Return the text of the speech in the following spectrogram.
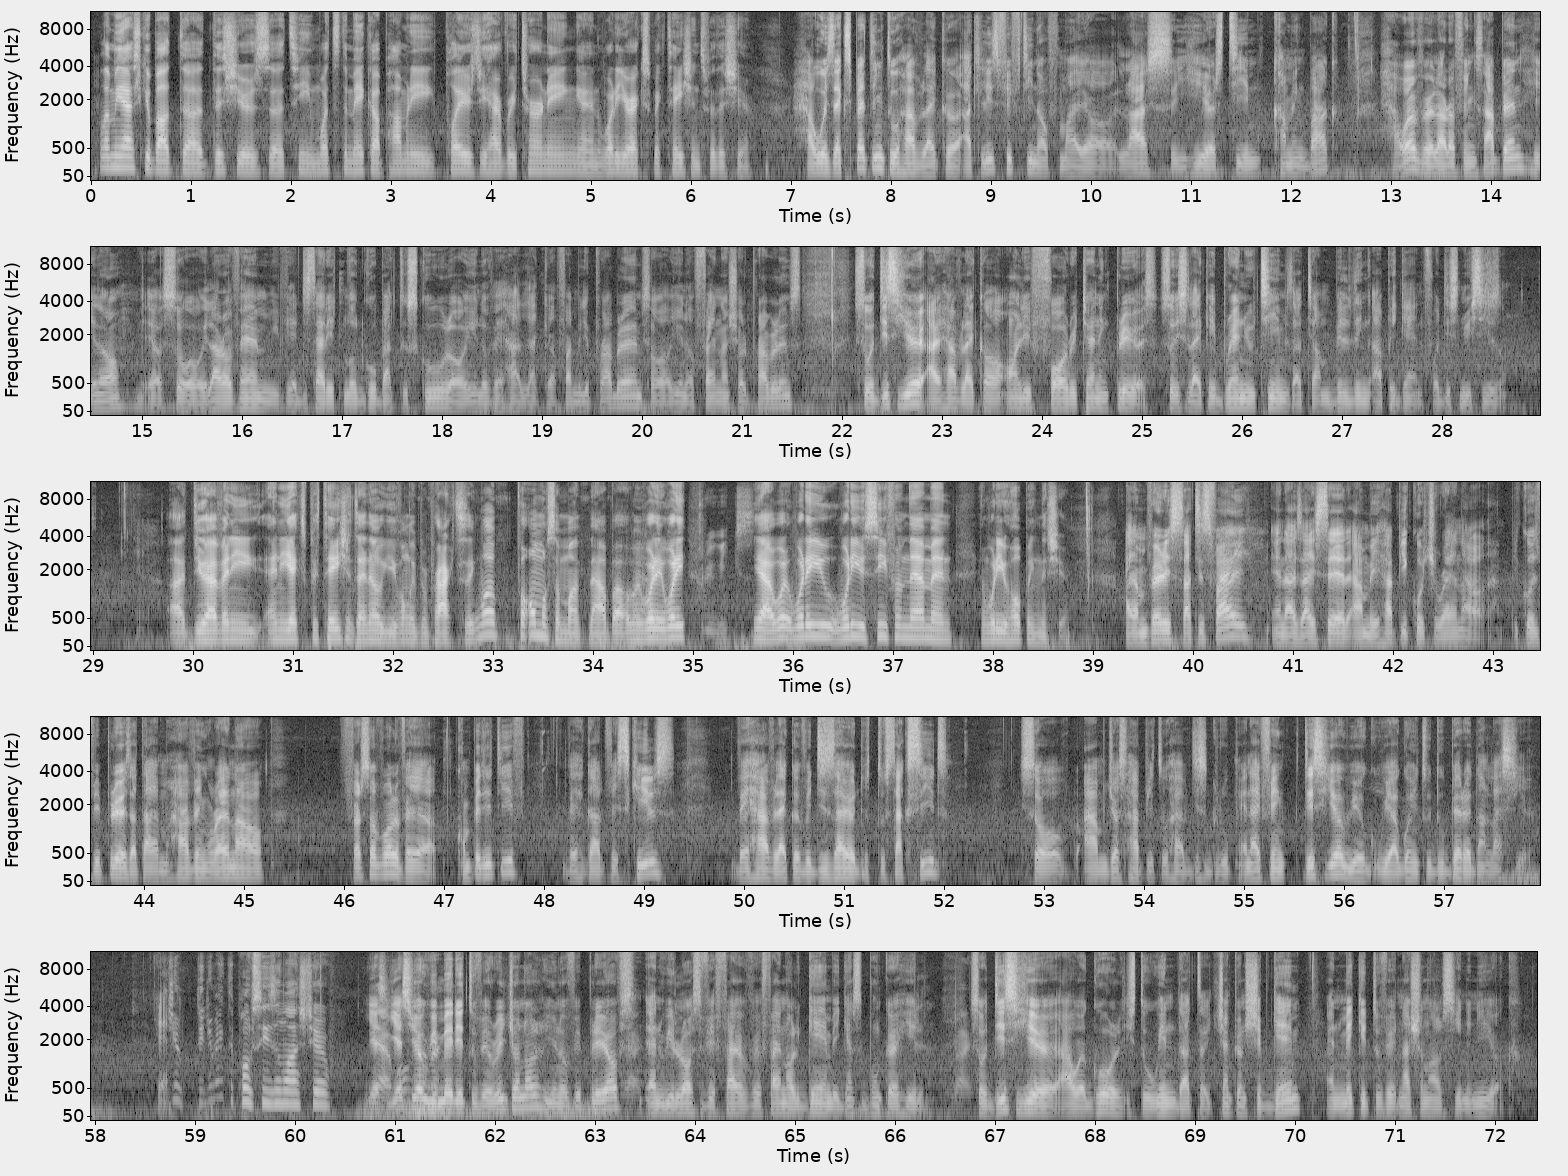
Let me ask you about uh, this year's uh, team. What's the makeup? How many players do you have returning, and what are your expectations for this year? I was expecting to have like uh, at least 15 of my uh, last year's team coming back. However, a lot of things happen, you know. Yeah, so a lot of them, if they decided not to not go back to school, or you know, they had like uh, family problems or you know, financial problems. So this year, I have like uh, only four returning players. So it's like a brand new team that I'm building up again for this new season. Uh, do you have any any expectations? I know you've only been practicing well for almost a month now, but I mean, what do you, what do you, three weeks? Yeah, what, what do you what do you see from them, and and what are you hoping this year? I am very satisfied, and as I said, I'm a happy coach right now because the players that I'm having right now, first of all, they are competitive, they got the skills, they have like a, the desire to, to succeed. So I'm just happy to have this group, and I think this year we are, we are going to do better than last year. Yeah. Did you, did you make the postseason last year? Yes, yeah, yes, year we made it to the regional, you know, the playoffs, right. and we lost the, fi the final game against Bunker Hill. So this year, our goal is to win that uh, championship game and make it to the national scene in New York.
